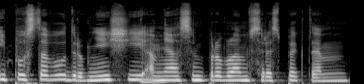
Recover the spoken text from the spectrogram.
i postavou drobnější a hmm. měla jsem problém s respektem,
